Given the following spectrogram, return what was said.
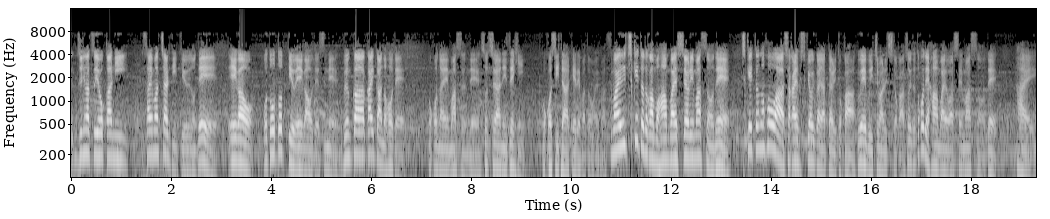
12月8日にサイマチャリティっていうので、映画を、弟っていう映画をですね、文化会館の方で行いますんで、そちらにぜひお越しいただければと思います。スマイルチケットとかも販売しておりますので、チケットの方は社会福祉協議会だったりとか、ウェーブ101とか、そういったところで販売はしてますので、はい。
